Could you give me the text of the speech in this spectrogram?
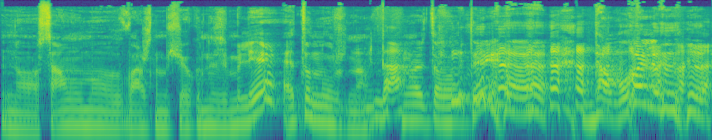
Но самому важному человеку на Земле это нужно. Да. Ну, Это вот ты доволен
